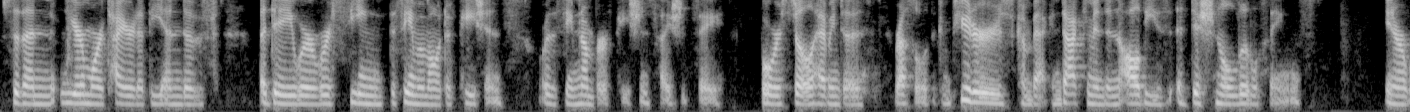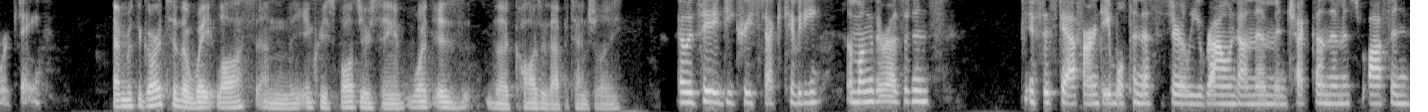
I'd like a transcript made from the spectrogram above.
So then we are more tired at the end of a day where we're seeing the same amount of patients or the same number of patients, I should say but we're still having to wrestle with the computers, come back and document, and all these additional little things in our workday. And with regard to the weight loss and the increased falls you're seeing, what is the cause of that potentially? I would say decreased activity among the residents. If the staff aren't able to necessarily round on them and check on them as often,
